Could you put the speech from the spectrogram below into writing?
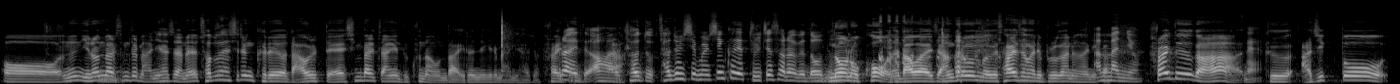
어는 이런 말씀들 많이 하잖아요. 저도 사실은 그래요. 나올 때 신발장에 넣고 나온다 이런 얘기를 많이 하죠. 프라이드. 프라이드. 아, 저도 자존심을 싱크대 둘째 서랍에 넣어 놓 넣어 놓고 나와야지. 안 그러면 뭐 사회생활이 불가능하니까. 암만요. 프라이드가 네. 그 아직도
